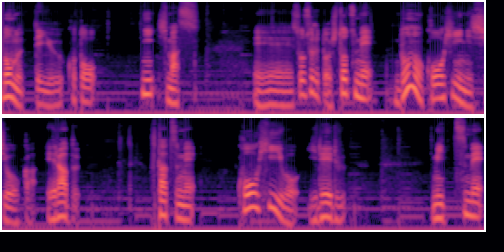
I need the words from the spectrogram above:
飲むっていうことにします。えー、そうすると1つ目、どのコーヒーにしようか選ぶ。2つ目、コーヒーを入れる。3つ目、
